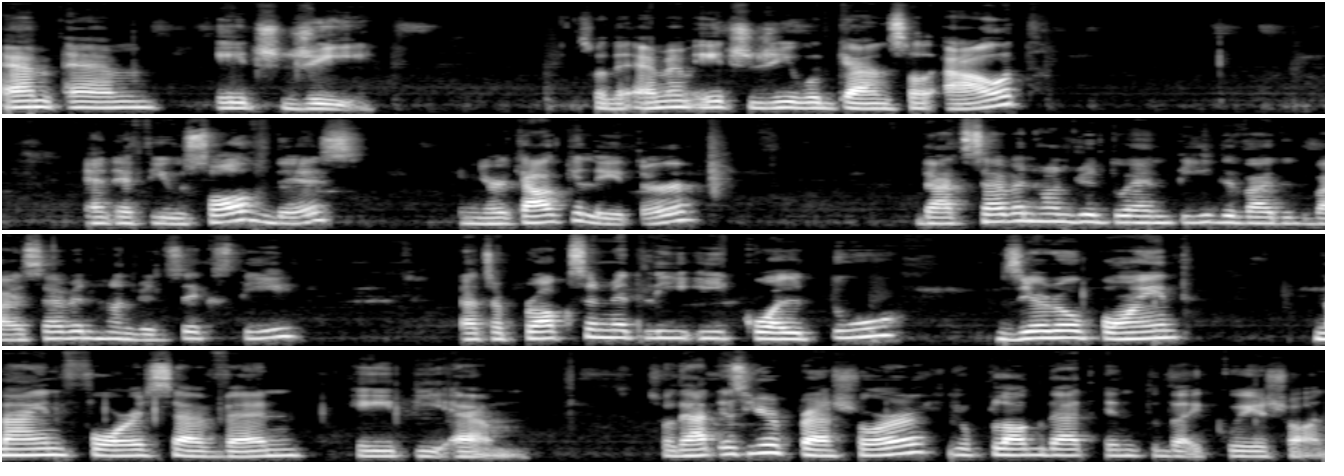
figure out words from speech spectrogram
mmHg. So the mmHg would cancel out. And if you solve this in your calculator, that's 720 divided by 760. That's approximately equal to 0 0.947 ATM. So that is your pressure. You plug that into the equation.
